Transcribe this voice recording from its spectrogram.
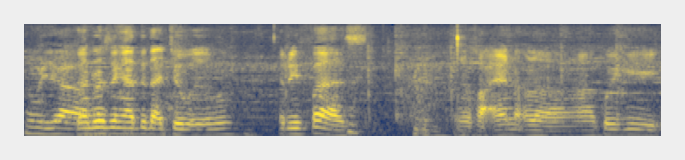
Oh iya. kan terus sing ati tak jawab apa Rivas ya gak enak lah. Aku iki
